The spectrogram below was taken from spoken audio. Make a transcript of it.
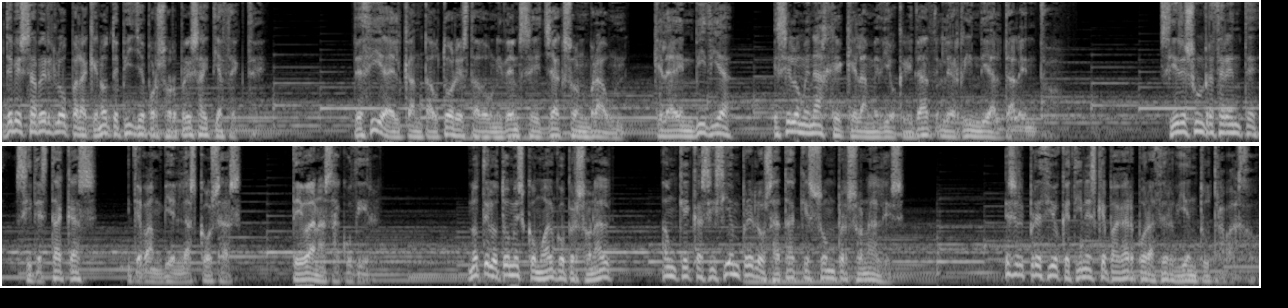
Debes saberlo para que no te pille por sorpresa y te afecte. Decía el cantautor estadounidense Jackson Brown que la envidia es el homenaje que la mediocridad le rinde al talento. Si eres un referente, si destacas y te van bien las cosas, te van a sacudir. No te lo tomes como algo personal, aunque casi siempre los ataques son personales. Es el precio que tienes que pagar por hacer bien tu trabajo.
